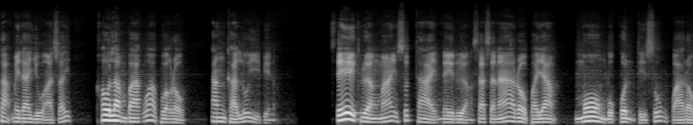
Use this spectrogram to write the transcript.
ก็ไม่ได้อยู่อาศัย เขาลำบากว่าพวกเราทั้งขาลุยพี่น้องเซเครื่องไม้สุดท้ายในเรื่องศาสนาเราพยายามมองบุคคลที่สูงกว่าเรา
